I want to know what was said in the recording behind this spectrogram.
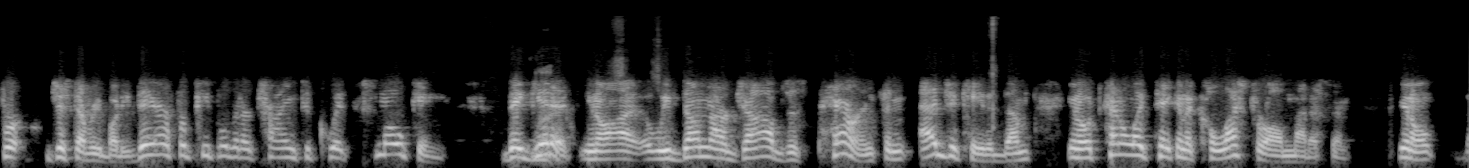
for just everybody. They are for people that are trying to quit smoking they get it. You know, I, we've done our jobs as parents and educated them. You know, it's kind of like taking a cholesterol medicine. You know,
